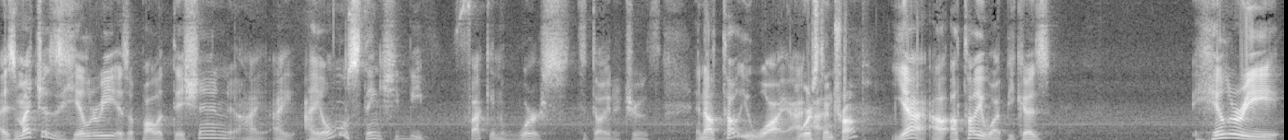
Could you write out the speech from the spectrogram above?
as much as Hillary is a politician, I I I almost think she'd be fucking worse, to tell you the truth. And I'll tell you why. Worse I- than Trump? yeah, I'll, I'll tell you why. Because Hillary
